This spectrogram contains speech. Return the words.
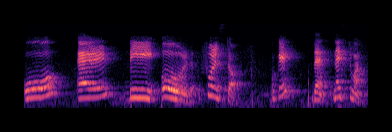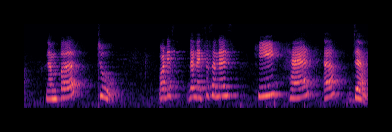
O L D old full stop okay then next one number 2 what is the next sentence he has a gem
